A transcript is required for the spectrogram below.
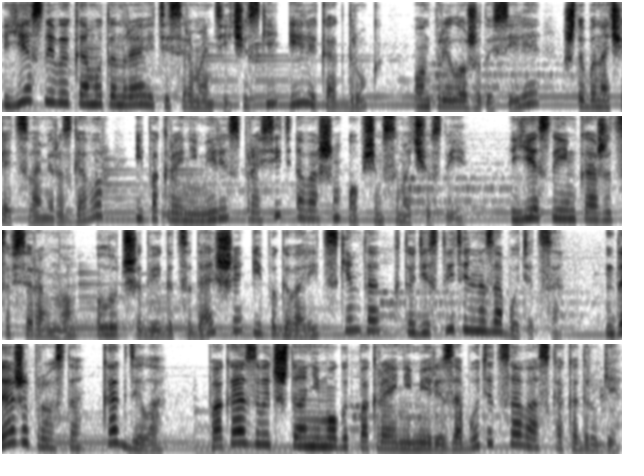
Если вы кому-то нравитесь романтически или как друг, он приложит усилия, чтобы начать с вами разговор и, по крайней мере, спросить о вашем общем самочувствии. Если им кажется все равно, лучше двигаться дальше и поговорить с кем-то, кто действительно заботится. Даже просто «как дела?» показывает, что они могут, по крайней мере, заботиться о вас как о друге.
